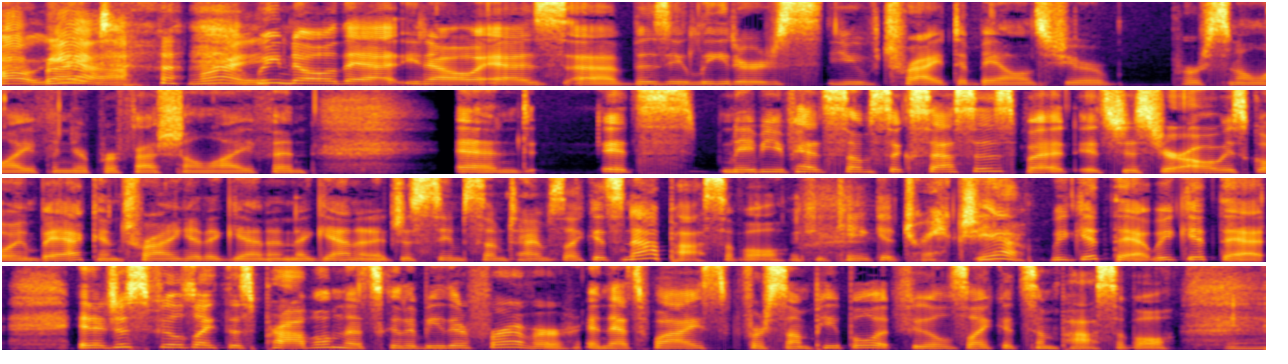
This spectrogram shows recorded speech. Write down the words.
Oh, right? yeah. Right. we know that, you know, as uh, busy leaders, you've tried to balance your personal life and your professional life. And, and it's maybe you've had some successes, but it's just you're always going back and trying it again and again. And it just seems sometimes like it's not possible. If you can't get traction. Yeah, we get that. We get that. And it just feels like this problem that's going to be there forever. And that's why for some people it feels like it's impossible. Yeah.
